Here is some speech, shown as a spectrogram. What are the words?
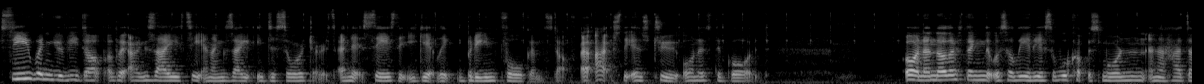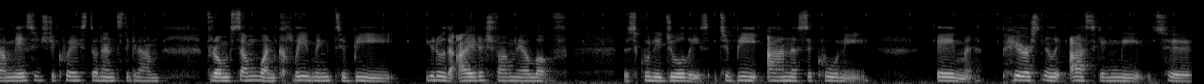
See, when you read up about anxiety and anxiety disorders, and it says that you get, like, brain fog and stuff. It actually is true, honest to god. Oh, and another thing that was hilarious, I woke up this morning and I had a message request on Instagram from someone claiming to be, you know, the Irish family I love, the Saccone Jolys, to be Anna Saccone. um, personally asking me to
